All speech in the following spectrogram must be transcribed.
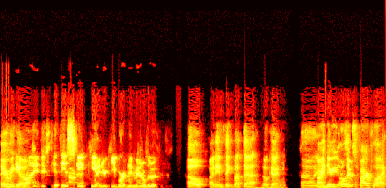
There we Hey, go. Brian, just hit the escape key on your keyboard and then Matt will do it. Oh, I didn't think about that. Okay. Oh, All right, there you go. Oh, there's a firefly.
